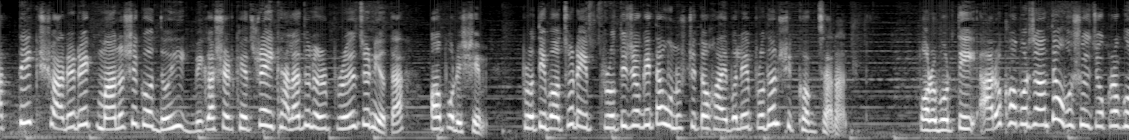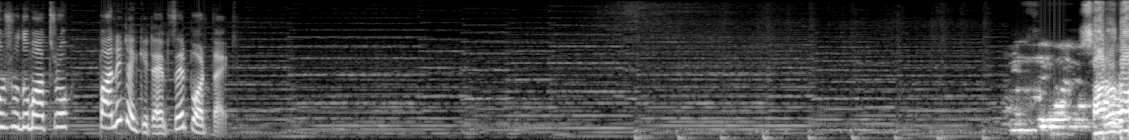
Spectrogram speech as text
আত্মিক, শারীরিক, মানসিক ও দৈহিক বিকাশের ক্ষেত্রে এই খেলাধুলোর প্রয়োজনীয়তা অপরিসীম। প্রতি বছর এই প্রতিযোগিতা অনুষ্ঠিত হয় বলে প্রধান শিক্ষক জানান। পরবর্তী আরও খবর জানতে অবশ্যই চোখ রাখুন শুধুমাত্র পানি ট্যাঙ্কি টাইমসের পর্দায়। সারদা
